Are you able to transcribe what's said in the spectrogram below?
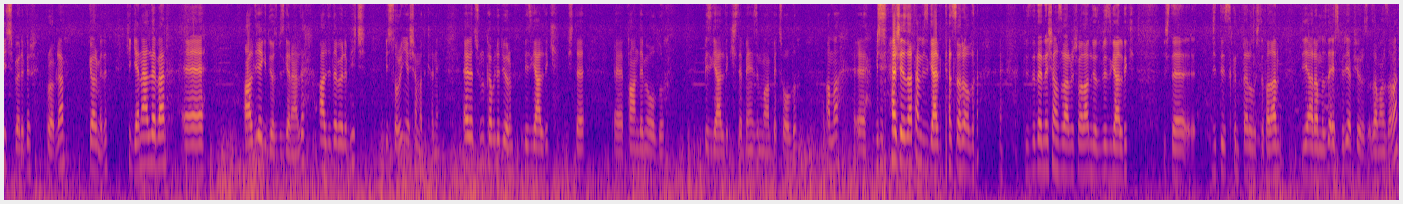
hiç böyle bir problem görmedim. Ki genelde ben e, Aldi'ye gidiyoruz biz genelde. Aldi'de böyle bir hiç bir sorun yaşamadık. Hani evet şunu kabul ediyorum. Biz geldik işte e, pandemi oldu. Biz geldik işte benzin muhabbeti oldu. Ama e, biz her şey zaten biz geldikten sonra oldu. Bizde de ne şans varmış falan diyoruz. Biz geldik işte ciddi sıkıntılar oluştu falan diye aramızda espri yapıyoruz zaman zaman.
